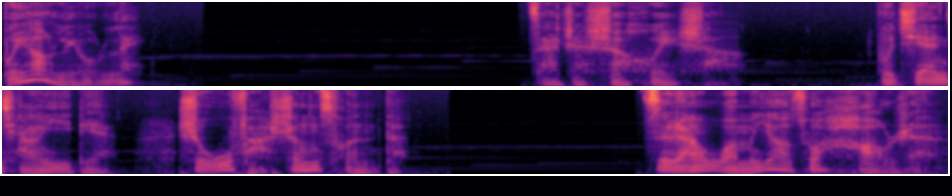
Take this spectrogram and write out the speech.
不要流泪。在这社会上，不坚强一点是无法生存的。自然我们要做好人，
